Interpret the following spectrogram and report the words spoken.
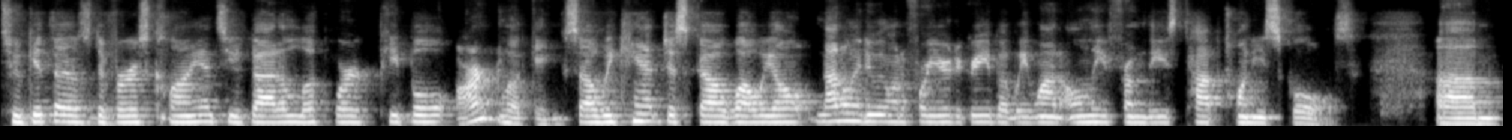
to get those diverse clients, you've got to look where people aren't looking. So we can't just go, well, we all not only do we want a four-year degree, but we want only from these top 20 schools. Um,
